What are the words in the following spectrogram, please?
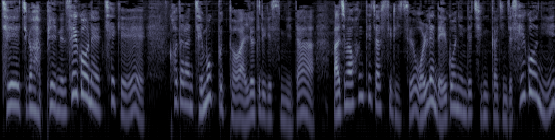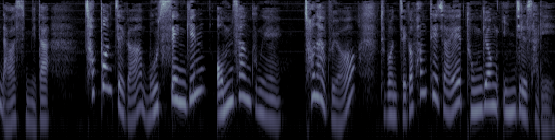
제 지금 앞에 있는 세 권의 책에 커다란 제목부터 알려드리겠습니다. 마지막 황태자 시리즈 원래 네 권인데 지금까지 이제 세 권이 나왔습니다. 첫 번째가 못생긴 엄상궁의 천하고요. 두 번째가 황태자의 동경 인질살이.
